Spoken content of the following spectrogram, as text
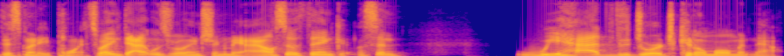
this many points. So I think that was really interesting to me. I also think, listen, we had the George Kittle moment now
